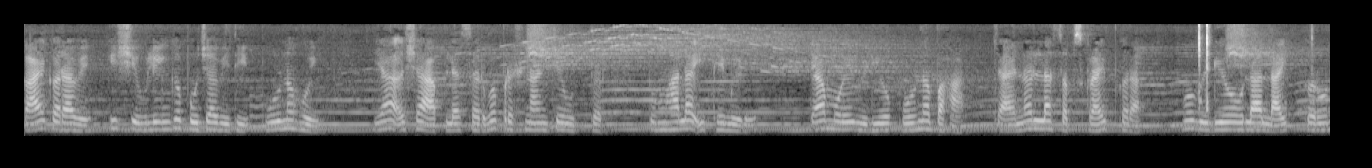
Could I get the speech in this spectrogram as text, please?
काय करावे की शिवलिंग पूजाविधी पूर्ण होईल? या अशा आपल्या सर्व प्रश्नांचे उत्तर तुम्हाला इथे मिळेल. त्यामुळे व्हिडिओ पूर्ण पहा. चॅनलला सबस्क्राईब करा व व्हिडिओला लाईक करून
